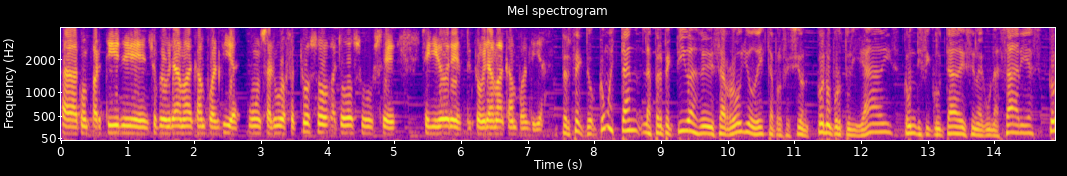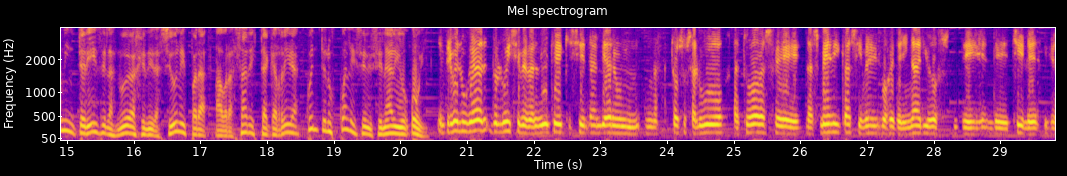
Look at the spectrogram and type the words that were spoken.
a compartir en su programa Campo al Día. Un saludo afectuoso a todos sus eh, seguidores del programa Campo al Día. Perfecto. ¿Cómo están las perspectivas de desarrollo de esta profesión? ¿Con oportunidades? ¿Con dificultades en algunas áreas? ¿Con interés de las nuevas generaciones para abrazar esta carrera? Cuéntenos cuál es el escenario hoy. En primer lugar, don Luis, si me permite, quisiera enviar un, afectuoso saludo a todas eh, las médicas y médicos veterinarios de, de Chile, que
